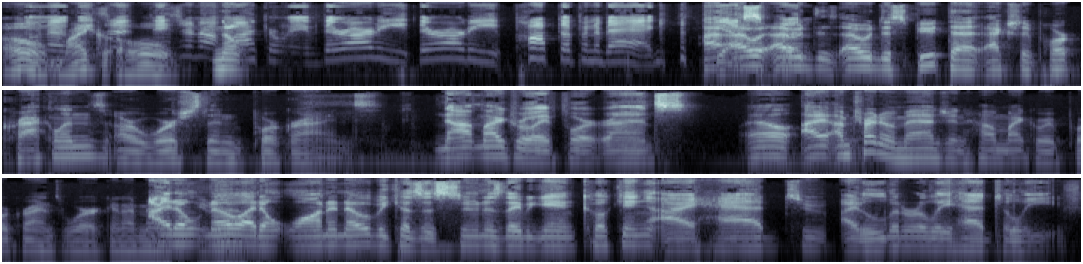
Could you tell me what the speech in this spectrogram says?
Oh, oh no, micro. These are, oh. these are not no, microwave. They're already they're already popped up in a bag. I, Yes, I would, I would, I would dispute that. Actually, pork cracklins are worse than pork rinds. Not microwave pork rinds. Well, I, I'm trying to imagine how microwave pork rinds work, and I I don't know. that- I don't want to know because as soon as they began cooking, I had to. I literally had to leave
